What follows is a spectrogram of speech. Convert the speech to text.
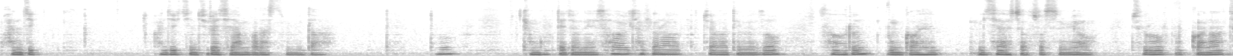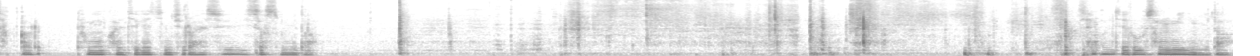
관직, 관직 진출에 제한받았습니다. 또 경국대전에 서울 차별화 부자가 되면서 서울은 문과, 의지할 수 없었으며 주로 문과나 작가를 통해 관직에 진출할 수 있었습니다. 세 번째로 상민입니다.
